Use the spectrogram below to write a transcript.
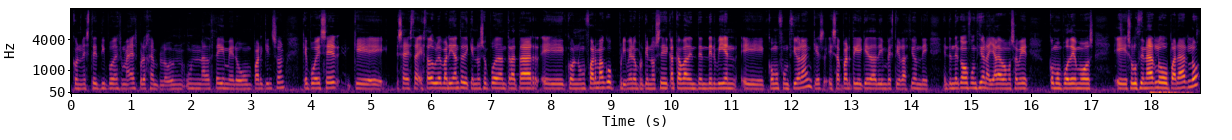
con este tipo de enfermedades, por ejemplo, un, Alzheimer o un Parkinson, que puede ser que o sea, esta, esta, doble variante de que no se puedan tratar eh, con un fármaco, primero porque no se acaba de entender bien cómo funcionan, que es esa parte que queda de investigación de entender cómo funciona y ahora vamos a ver cómo podemos solucionarlo o pararlo,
